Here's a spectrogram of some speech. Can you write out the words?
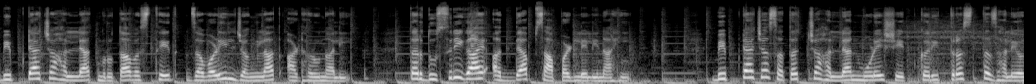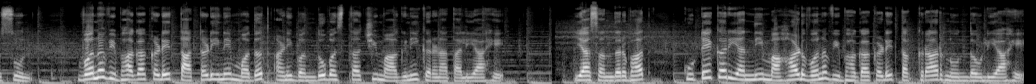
बिबट्याच्या हल्ल्यात मृतावस्थेत जवळील जंगलात आढळून आली. तर दुसरी गाय अद्याप सापडलेली नाही. बिबट्याच्या सततच्या हल्ल्यांमुळे शेतकरी त्रस्त झाले असून वन विभागाकडे तातडीने मदत आणि बंदोबस्ताची मागणी करण्यात आली आहे. या संदर्भात कुटेकर यांनी महाड वन विभागाकडे तक्रार नोंदवली आहे.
